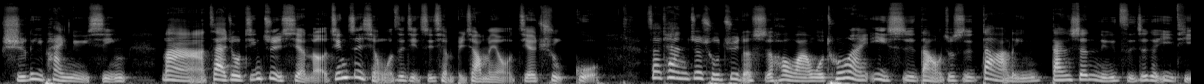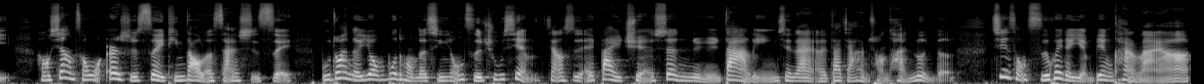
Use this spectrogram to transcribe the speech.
实力派女星，那再就金智贤了。金智贤我自己之前比较没有接触过，在看这出剧的时候啊，我突然意识到，就是大龄单身女子这个议题，好像从我二十岁听到了三十岁，不断的用不同的形容词出现，像是诶败犬、剩女、大龄，现在呃大家很常谈论的。其实从词汇的演变看来啊。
